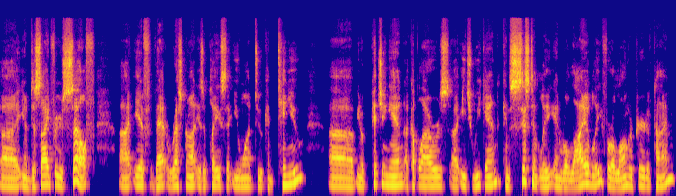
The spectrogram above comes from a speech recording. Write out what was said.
Uh, you know, decide for yourself uh, if that restaurant is a place that you want to continue, uh, you know, pitching in a couple hours uh, each weekend consistently and reliably for a longer period of time,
